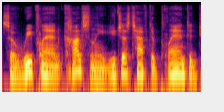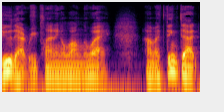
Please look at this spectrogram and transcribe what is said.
So replan constantly. You just have to plan to do that replanning along the way. Um, I think that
